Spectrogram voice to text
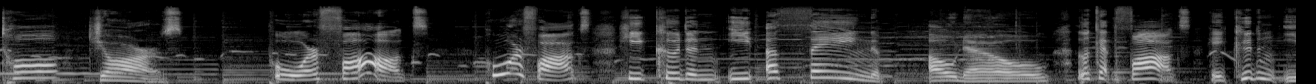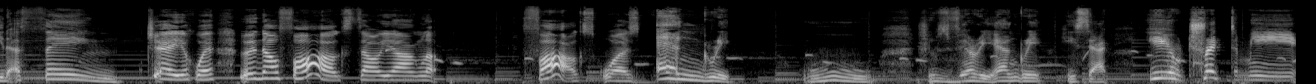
tall jars. Poor fox. Poor fox, he couldn't eat a thing. Oh no, look at the fox, he couldn't eat a thing. 这一回轮到 Fox 遭殃了。Fox was angry. Ooh, she was very angry. He said, "You tricked me."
